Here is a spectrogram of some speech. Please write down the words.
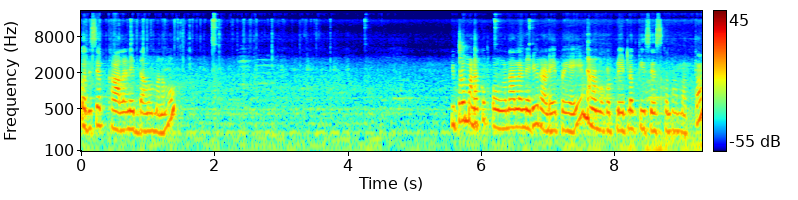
కొద్దిసేపు కాలనిద్దాము మనము. ఇప్పుడు మనకు పొంగనాలు అనేవి రెడీ అయిపోయాయి. మనం ఒక ప్లేట్లోకి తీసేసుకుందాం మొత్తం.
